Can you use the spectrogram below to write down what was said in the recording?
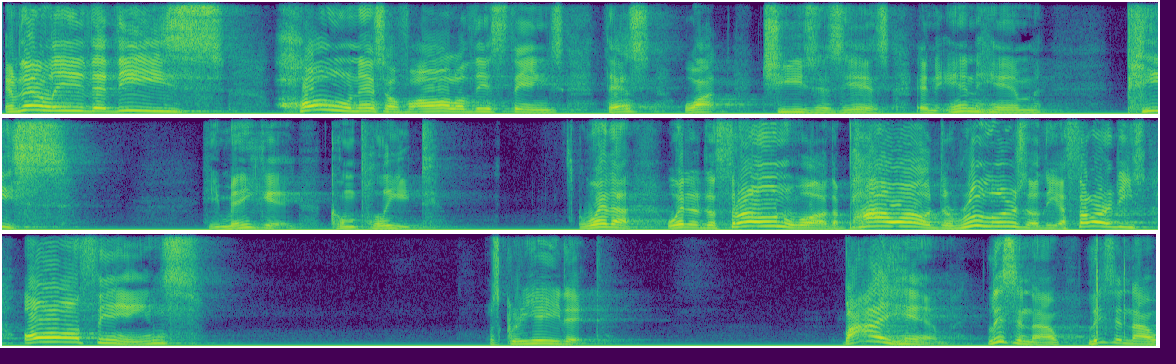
Evidently, that these wholeness of all of these things, that's what Jesus is. And in him, peace. He make it complete. Whether, whether the throne or the power or the rulers or the authorities, all things was created by him. Listen now, listen now.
